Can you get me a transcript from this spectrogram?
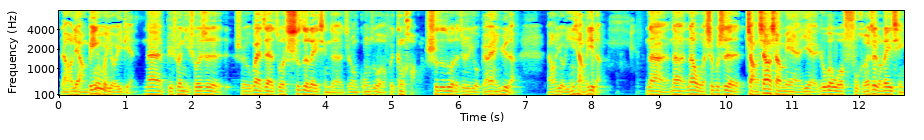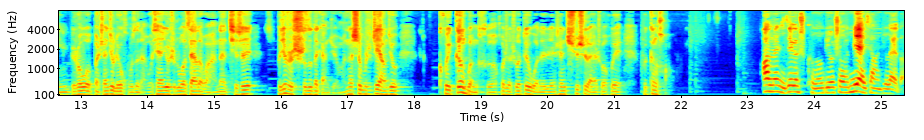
然后两鬓会有一点。那比如说你说是是外在做狮子类型的这种工作会更好，狮子座的就是有表演欲的，然后有影响力的。那那那我是不是长相上面也，如果我符合这种类型，比如说我本身就留胡子的，我现在又是络腮的话，那其实不就是狮子的感觉吗？那是不是这样就会更吻合，或者说对我的人生趋势来说会会更好？啊，那你这个是可能，比如说面相之类的。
